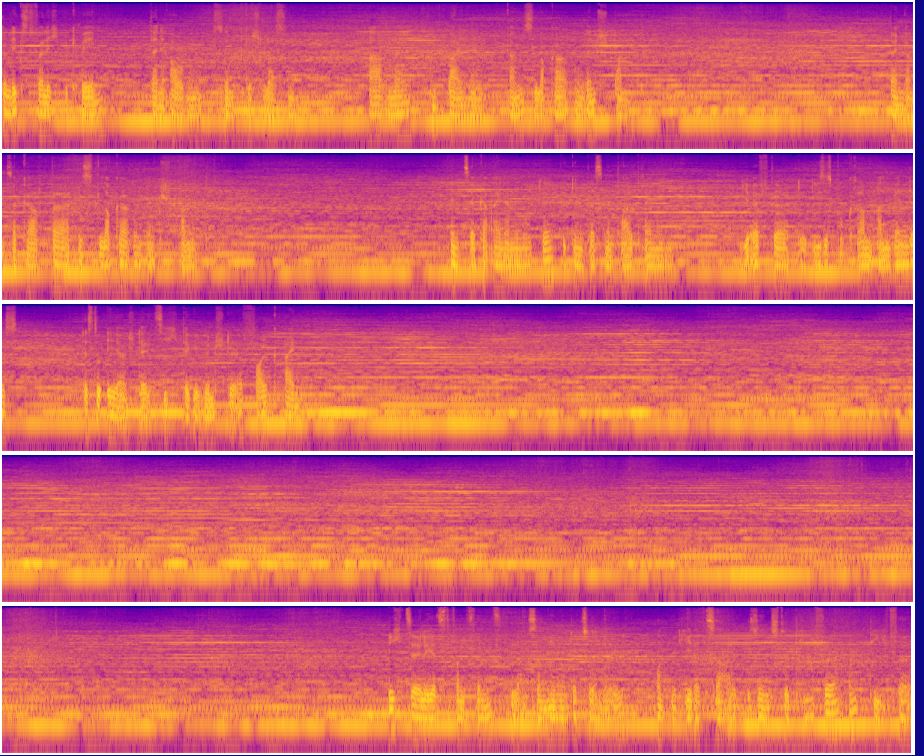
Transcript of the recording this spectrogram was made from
Du liegst völlig bequem, deine Augen sind geschlossen, Arme und Beine ganz locker und entspannt. Dein ganzer Körper ist locker und entspannt. In circa einer Minute beginnt das Mentaltraining. Je öfter du dieses Programm anwendest, desto eher stellt sich der gewünschte Erfolg ein. Ich zähle jetzt von fünf langsam hinunter zur Null und mit jeder Zahl sinkst du tiefer und tiefer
